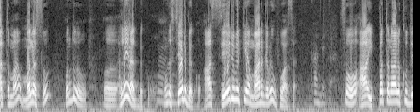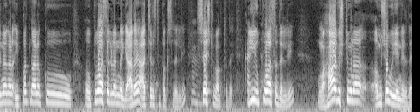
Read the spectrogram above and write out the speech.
ಆತ್ಮ ಮನಸ್ಸು ಒಂದು ಅಲೈನ್ ಆಗಬೇಕು ಒಂದು ಸೇರಬೇಕು. ಆ ಸೇರುವಿಕೆಯ ಮಾರ್ಗವೇ ಉಪವಾಸ. ಸೊ ಆ ಇಪ್ಪತ್ನಾಲ್ಕು ದಿನಗಳ ಇಪ್ಪತ್ನಾಲ್ಕು ಉಪವಾಸಗಳನ್ನು ಯಾರೇ ಆಚರಿಸಿದ ಪಕ್ಷದಲ್ಲಿ ಶ್ರೇಷ್ಠವಾಗ್ತದೆ. ಈ ಉಪವಾಸದಲ್ಲಿ ಮಹಾವಿಷ್ಣುವಿನ ಅಂಶವು ಏನಿದೆ?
